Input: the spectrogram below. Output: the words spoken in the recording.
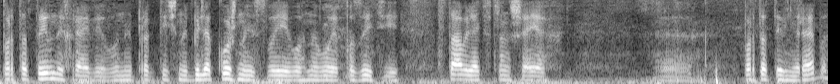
портативних ребів. Вони практично біля кожної своєї вогневої позиції ставлять в траншеях е, портативні реби.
